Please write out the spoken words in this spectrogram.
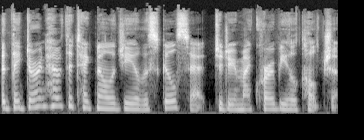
But they don't have the technology or the skill set to do microbial culture.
